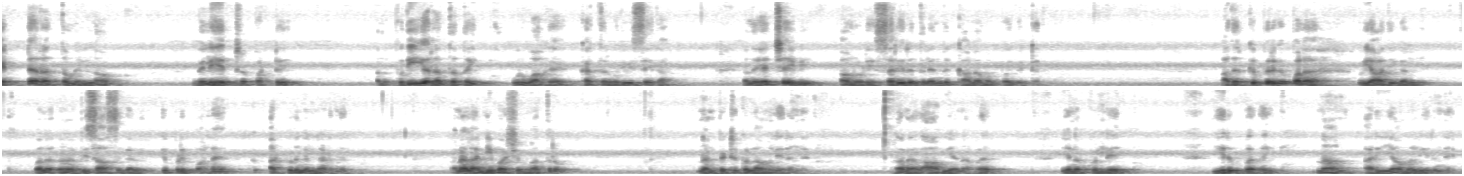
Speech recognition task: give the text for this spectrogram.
கெட்ட ரத்தம் எல்லாம் வெளியேற்றப்பட்டு அந்த புதிய ரத்தத்தை உருவாக கர்த்தர் உதவி செய்தார். அந்த ஹெச்ஐவி அவனுடைய சரீரத்திலிருந்து காணாமல் போய்விட்டது. அதற்கு பிறகு பல வியாதிகள் பல பிசாசுகள் இப்படி பல அற்புதங்கள் நடந்தது. ஆனால் அந்நிய பாஷை மாத்திரம் நான் பெற்றுக்கொள்ளாமல் இருந்தேன். ஆனால் ஆவியானவர் எனக்குள்ளே இருப்பதை நான் அறியாமல் இருந்தேன்.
